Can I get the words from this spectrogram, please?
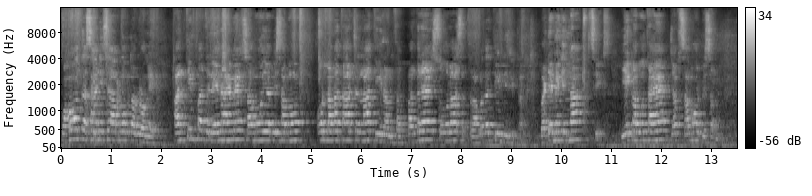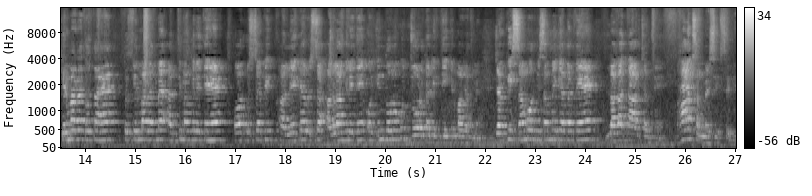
बहुत आसानी से आप लोग कर लोगे। अंतिम पद लेना है मैं सम हो या विषम हो और लगातार चलना तीन अंक तक पंद्रह, सोलह, सत्रह मतलब तीन डिजिट बटे में कितना? सिक्स ये कब होता है? जब सम और विषम किरमागत होता है तो किरमागत में अंतिम अंक लेते हैं, और उससे फिर लेकर उससे अगला अंक लेते हैं, और इन दोनों को जोड़कर लिखते हैं किरमागत में। जबकि सम और विषम में क्या करते हैं? लगातार चलते हैं। भाग सिक्स से भी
